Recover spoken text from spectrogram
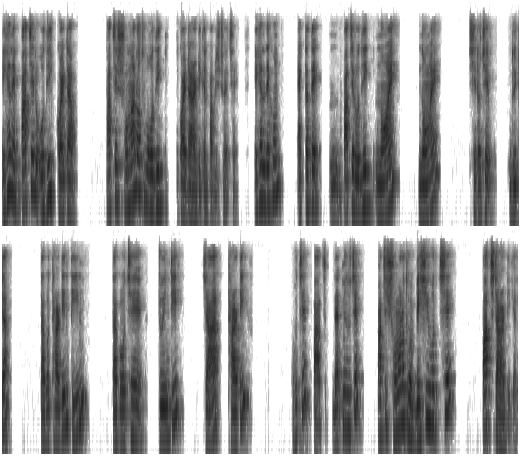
এখানে পাঁচের অধিক কয়টা, পাঁচের সমান অথবা অধিক কয়টা আর্টিকেল পাবলিশ হয়েছে? এখানে দেখুন, একটাতে পাঁচের অধিক নয় নয়, সেটা হচ্ছে দুইটা, তারপর থার্টিন তিন, তারপর হচ্ছে টোয়েন্টি চার থার্টি হচ্ছে পাঁচ। দ্যাট মিনস হচ্ছে পাঁচের সমান অথবা বেশি হচ্ছে পাঁচটা আর্টিকেল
